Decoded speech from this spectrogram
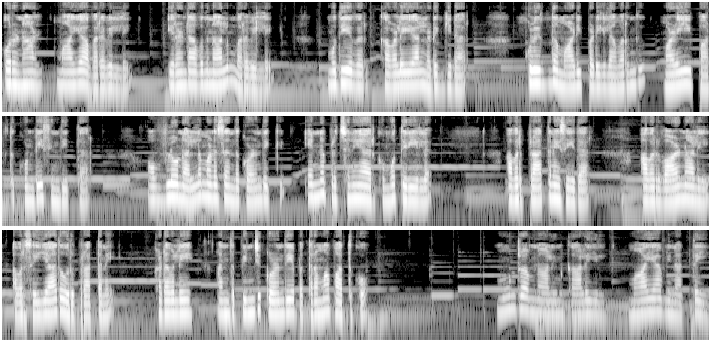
ஒரு நாள் மாயா வரவில்லை. இரண்டாவது நாளும் வரவில்லை. முதியவர் கவலையால் நடுங்கினார். குளிர்ந்த மாடிப்படையில் அமர்ந்து மழையை பார்த்து கொண்டே சிந்தித்தார். அவ்வளோ நல்ல மனசு அந்த குழந்தைக்கு. என்ன பிரச்சனையா இருக்குமோ தெரியல. அவர் பிரார்த்தனை செய்தார். அவர் வாழ்நாளில் அவர் செய்யாத ஒரு பிரார்த்தனை. கடவுளே அந்த பிஞ்சு குழந்தைய பத்திரமா பார்த்துக்கோ. மூன்றாம் நாளின் காலையில் மாயாவின் அத்தை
